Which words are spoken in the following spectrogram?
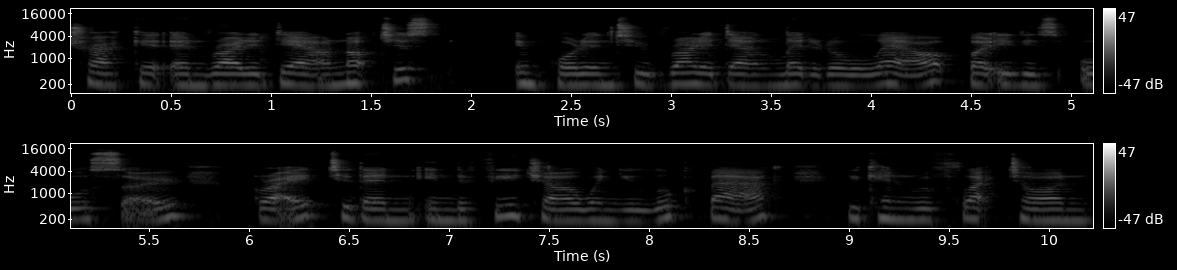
track it and write it down not just important to write it down let it all out but it is also great to then in the future when you look back you can reflect on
